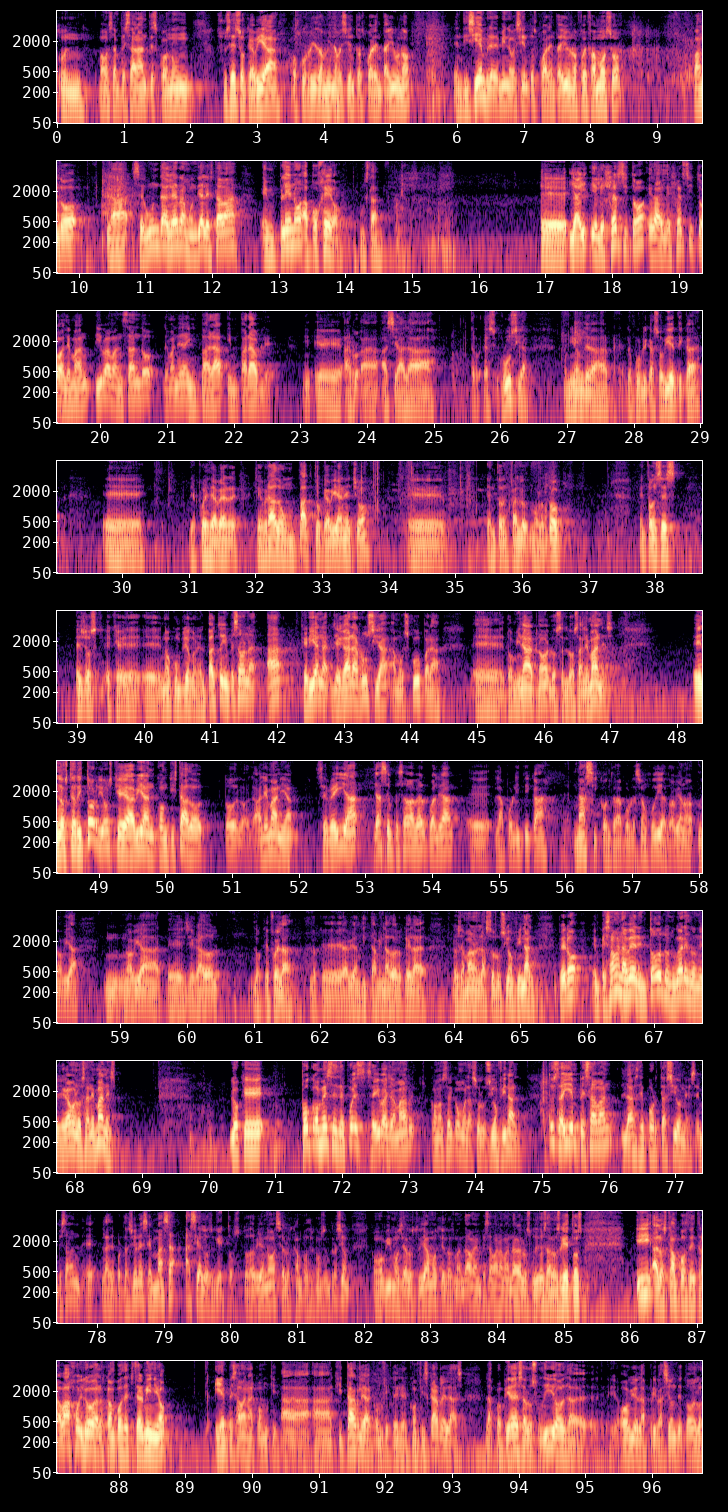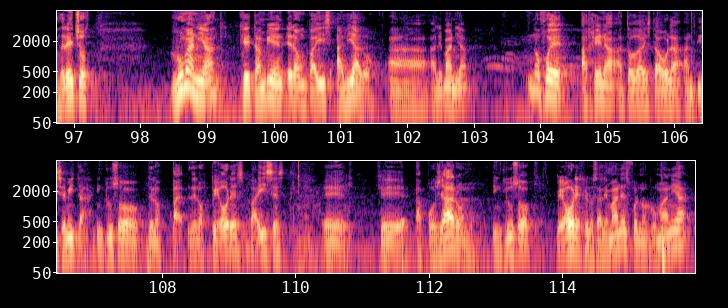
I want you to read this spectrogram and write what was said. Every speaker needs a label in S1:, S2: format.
S1: un, vamos a empezar antes con un suceso que había ocurrido en 1941. En diciembre de 1941 fue famoso cuando la Segunda Guerra Mundial estaba en pleno apogeo. ¿Cómo están? Eh, y ahí el ejército, era el ejército alemán, iba avanzando de manera imparable eh, hacia, la, Rusia, Unión de la República Soviética, eh, después de haber quebrado un pacto que habían hecho, entonces Molotov. Entonces ellos no cumplieron con el pacto y empezaron a querían llegar a Rusia, a Moscú, para eh, dominar los, alemanes. En los territorios que habían conquistado toda Alemania, se veía, ya se empezaba a ver cuál era eh, la política nazi contra la población judía. Todavía no, había, no había eh, llegado lo que fue la, lo que habían dictaminado, lo que era, lo llamaron la solución final. Pero empezaban a ver en todos los lugares donde llegaban los alemanes lo que Pocos meses después se iba a llamar, conocer como la solución final. Entonces ahí empezaban las deportaciones, empezaban eh, las deportaciones en masa hacia los guetos, todavía no hacia los campos de concentración. Como vimos, ya lo estudiamos, que los mandaban, empezaban a mandar a los judíos a los guetos y a los campos de trabajo y luego a los campos de exterminio y empezaban a, quitarle, a confiscarle las, las, propiedades a los judíos, eh, obvio la privación de todos los derechos. Rumania que también era un país aliado a Alemania, no fue ajena a toda esta ola antisemita, incluso de los, de los peores países eh, que apoyaron, incluso peores que los alemanes, fueron Rumania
